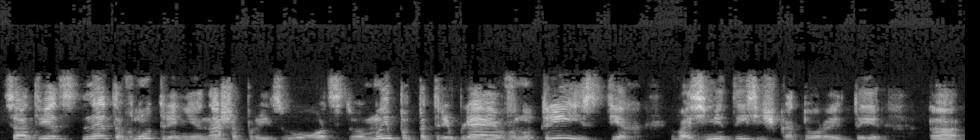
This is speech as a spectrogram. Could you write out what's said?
Соответственно, это внутреннее наше производство. Мы потребляем внутри из тех 8 тысяч, которые ты э,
